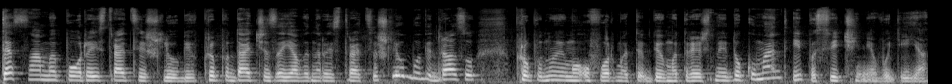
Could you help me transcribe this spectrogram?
Те саме по реєстрації шлюбів. При подачі заяви на реєстрацію шлюбу відразу пропонуємо оформити біометричний документ і посвідчення водія.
